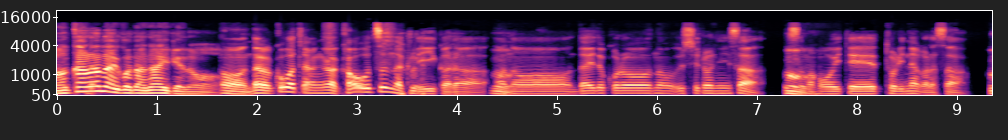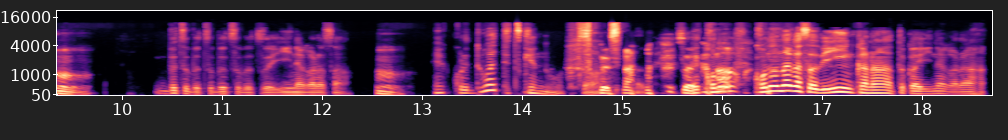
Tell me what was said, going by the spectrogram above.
わからないことはないけど。うん、だから、コバちゃんが顔映んなくていいから、うんあのー台所の後ろにさ、スうんマホ置いて撮りながらさ、うん。ブツブツブツブツ言いながらさ、うん。え、これどうやってつけんの？とかそれさ、そ れえ、このあ、この長さでいいんかな？とか言いながら、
